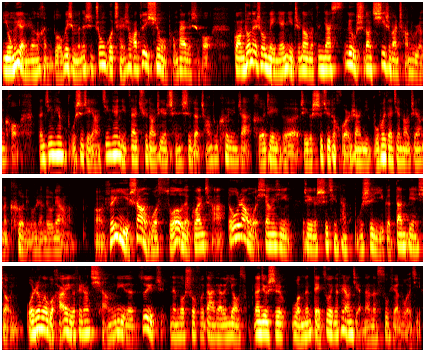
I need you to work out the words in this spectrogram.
永远人很多。为什么？那是中国城市化最汹涌澎湃的时候。广州那时候每年你知道吗？增加六十到七十万常住人口。但今天不是这样。今天你再去到这些城市的长途客运站和这个这个市区的火车站，你不会再见到这样的客流人流量了。啊，所以以上我所有的观察都让我相信这个事情它不是一个单边效应。我认为我还有一个非常强力的、最能够说服大家的要素，那就是我们得做一个非常简单的数学逻辑：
